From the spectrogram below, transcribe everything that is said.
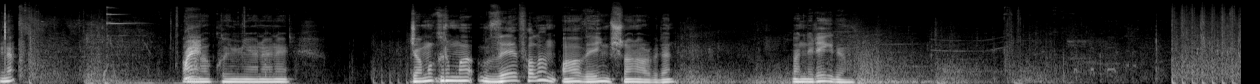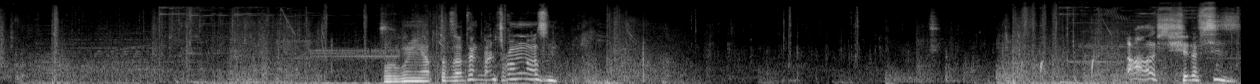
Ne? Amına koyayım yani hani camı kırma V falan. Aa V'ymiş lan harbiden. Lan nereye gidiyorum? Vurgun yaptık zaten kaçmam lazım. Aa şerefsiz.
